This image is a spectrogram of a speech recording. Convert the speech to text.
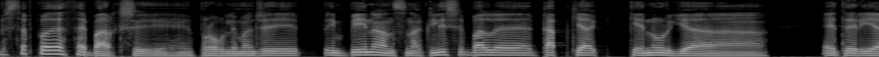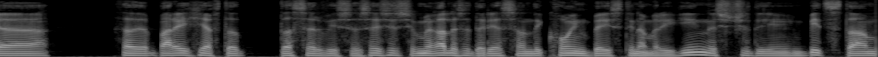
Πιστεύω δεν θα υπάρξει πρόβλημα και η Binance να κλείσει πάλι κάποια καινούργια εταιρεία θα παρέχει αυτά τα services. Έχεις οι μεγάλες εταιρείες σαν την Coinbase στην Αμερική, έχεις και την Bitstamp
